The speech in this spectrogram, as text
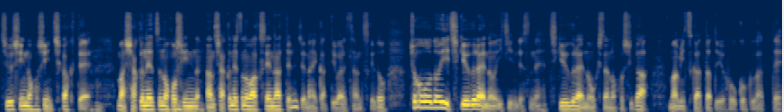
中心の星に近くて、まあ、灼熱の星にあの灼熱の惑星になってるんじゃないかって言われてたんですけどちょうどいい地球ぐらいの位置にですね地球ぐらいの大きさの星が、まあ、見つかったという報告があって。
